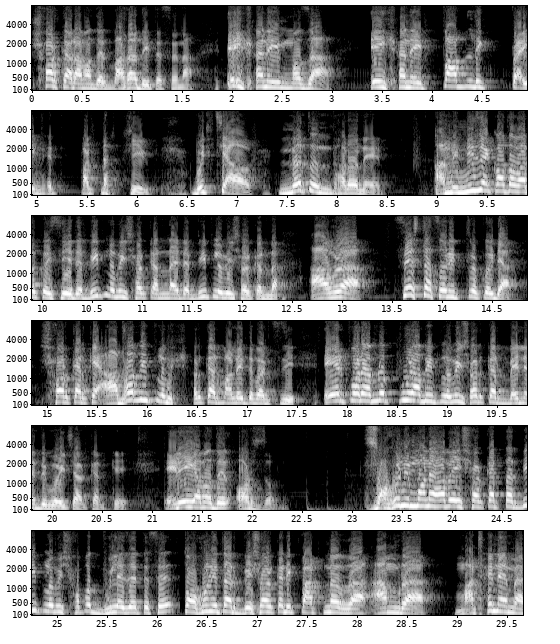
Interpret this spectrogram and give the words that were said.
সরকার আমাদের বাধা দিতেছে না। এইখানেই মজা, এইখানেই পাবলিক প্রাইভেট পার্টনারশিপ বুঝছাও? নতুন ধরনের। আমি নিজে কতবার কইছি, এটা বিপ্লবী সরকার না, এটা বিপ্লবী সরকার না। আমরা চেষ্টা চরিত্র কইরা সরকারকে আধা বিপ্লবী সরকার বানাইতে পারছি। এরপরে আমরা পুরা বিপ্লবী সরকার বেনে দিব এই সরকারকে। এটাই আমাদের অর্জন। যখনই মনে হবে এই সরকার তার বিপ্লবী শপথ ভুলে যেতেছে তখনই তার বেসরকারি পার্টনাররা আমরা মাঠে নেমে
